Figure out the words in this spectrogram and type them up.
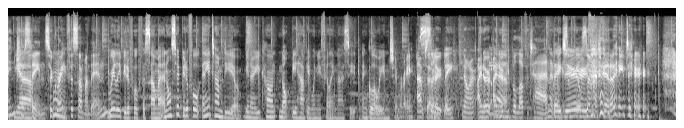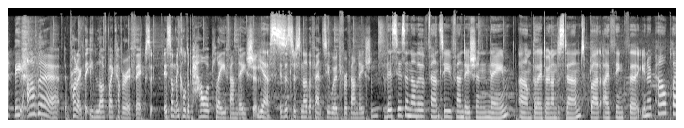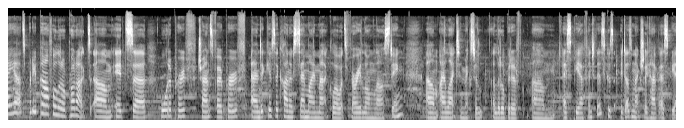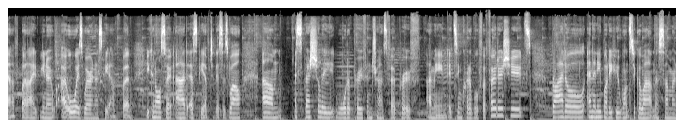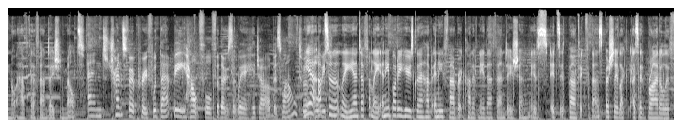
Interesting. So great for summer then. Really beautiful for summer and also beautiful any time of the year. You know, you can't not be happy when you're feeling nice and glowy and shimmery. So- Absolutely. No, I know. I know people love a tan. It they makes do. them feel so much better. they do. The other product that you love by Cover FX is something called a Power Play Foundation. Yes. Is this just another fancy word for a foundation? This is another fancy foundation name um, that I don't understand, but I think that, you know, Power Play, yeah, it's a pretty powerful little product. Um, it's uh, waterproof, transfer proof, and it gives a kind of semi matte glow. It's very long lasting. Um, I like to mix a, a little bit of um, SPF into this because it doesn't actually have SPF, but I, you know, I always wear an SPF, but you can also add SPF to this as well. Um, especially waterproof and transfer proof. I mean, it's incredible for photo shoots, bridal, and anybody who wants to go out in the summer and not have their foundation melt. And transfer proof, would that be helpful for those that wear hijab as well? To Yeah, avoid absolutely. Yeah, definitely. Anybody who's going to have any fabric kind of near their foundation is it's, it's perfect for that. Especially like I said, bridal. If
